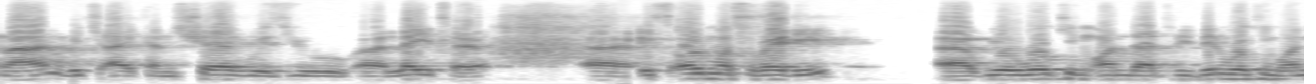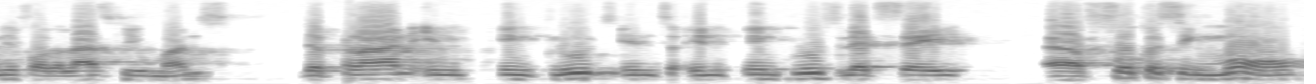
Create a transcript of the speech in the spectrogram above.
plan, which I can share with you later. it's almost ready. We are working on that. We've been working on it for the last few months. The plan in, includes, in, in, includes, let's say, focusing more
